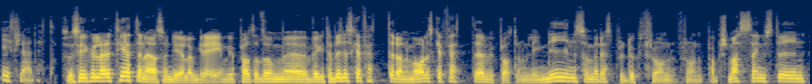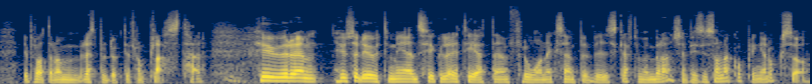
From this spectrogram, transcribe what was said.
i flödet. Så cirkulariteten är alltså en del av grejen. Vi har pratat om eh, vegetabiliska fetter, animaliska fetter, vi pratar om lignin som är restprodukt från, från pappersmassaindustrin, vi pratar om restprodukter från plast här. Mm. Hur, eh, hur ser det ut med cirkulariteten från exempelvis kraftvärmebranschen? Finns det sådana kopplingar också?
